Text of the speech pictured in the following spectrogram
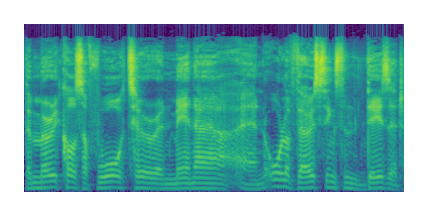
the miracles of water and manna and all of those things in the desert.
